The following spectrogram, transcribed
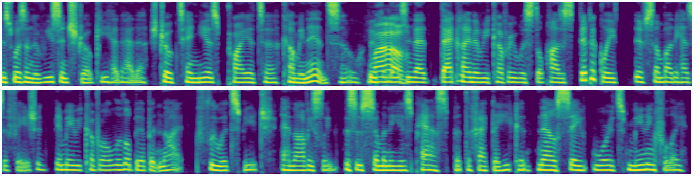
this wasn't a recent stroke. He had had a stroke 10 years prior to coming in. So it was wow. amazing that that kind of recovery was still positive. Typically, if somebody has aphasia, they may recover a little bit, but not fluid speech. And obviously, this is so many years past, but the fact that he could now say words meaningfully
